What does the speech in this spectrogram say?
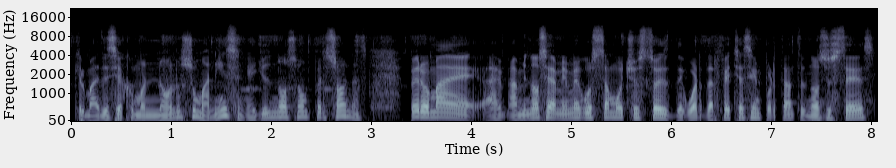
que el madre decía como no los humanicen, ellos no son personas. Pero madre, a, a, mí no sé, a mí me gusta mucho esto de guardar fechas importantes, no sé ustedes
